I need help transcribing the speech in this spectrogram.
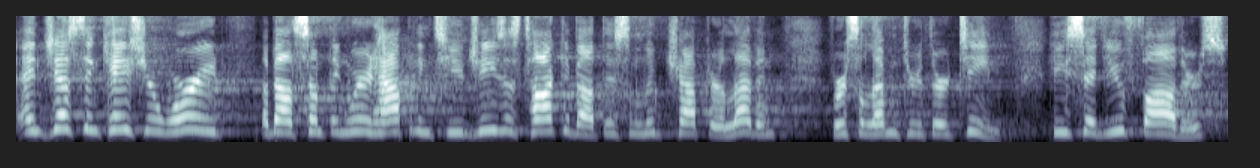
And just in case you're worried about something weird happening to you, Jesus talked about this in Luke chapter 11, verse 11 through 13. He said, You fathers,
